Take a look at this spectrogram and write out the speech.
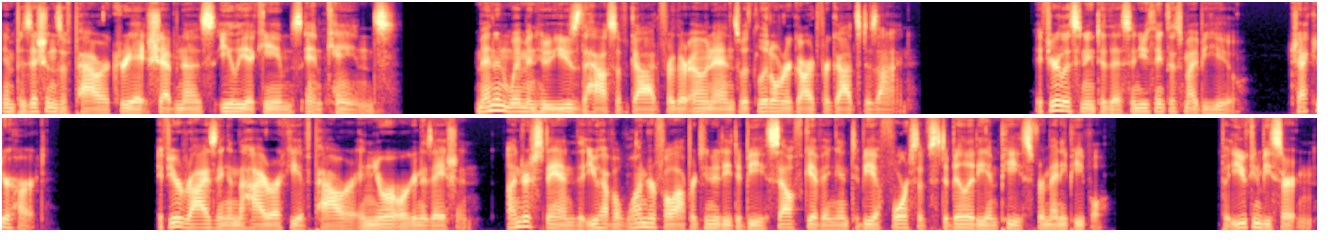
And positions of power create Shebnas, Eliakims, and Cains. Men and women who use the house of God for their own ends with little regard for God's design. If you're listening to this and you think this might be you, check your heart. If you're rising in the hierarchy of power in your organization, understand that you have a wonderful opportunity to be self giving and to be a force of stability and peace for many people. But you can be certain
